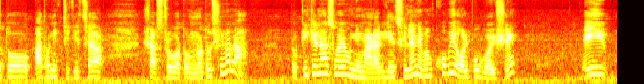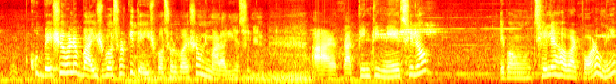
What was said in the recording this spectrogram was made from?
অত আধুনিক চিকিৎসা শাস্ত্রগত উন্নত ছিল না। তো টিটেনাস হয়ে উনি মারা গিয়েছিলেন এবং খুবই অল্প বয়সে। এই খুব বেশি হলে বাইশ বছর কি তেইশ বছর বয়সে উনি মারা গিয়েছিলেন। আর তার তিনটি মেয়ে ছিল এবং ছেলে হওয়ার পর উনি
